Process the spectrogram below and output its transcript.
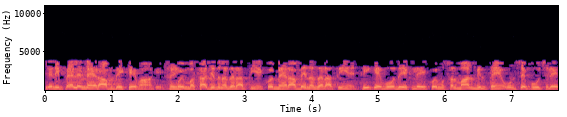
یعنی پہلے محراب دیکھے وہاں کے۔ کوئی مساجد نظر آتی ہیں کوئی محرابیں نظر آتی ہیں ٹھیک ہے وہ دیکھ لے کوئی مسلمان ملتے ہیں ان سے پوچھ لے۔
